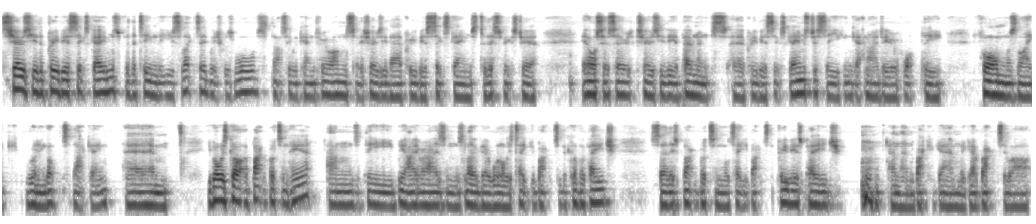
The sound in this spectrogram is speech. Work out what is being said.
it shows you the previous six games for the team that you selected, which was Wolves. That's who we came through on. So it shows you their previous six games to this fixture. It also shows you the opponent's uh, previous six games, just so you can get an idea of what the form was like running up to that game. Um, You've always got a back button here and the BI Horizons logo will always take you back to the cover page. So this back button will take you back to the previous page and then back again, we go back to our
